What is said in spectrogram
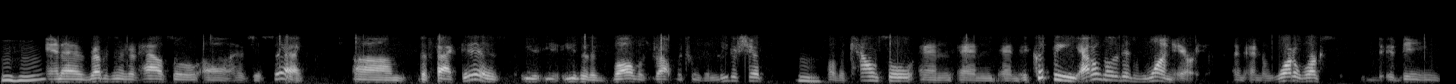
hmm and as Representative Hassell uh, has just said, Um, the fact is, you, you, either the ball was dropped between the leadership Hmm. of the council, and and and it could be. I don't know that there's one area, and and the waterworks being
